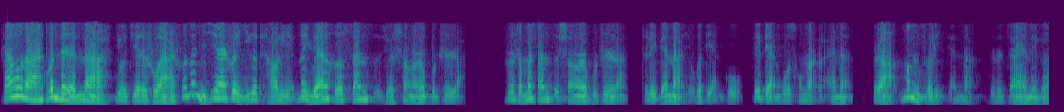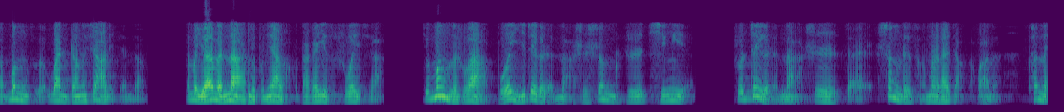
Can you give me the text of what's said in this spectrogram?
然后呢，问的人呢又接着说啊，说那你既然说一个条理，那缘何三子却胜而不至啊？说什么三子生而不治呢？这里边呢有个典故，这典故从哪儿来呢？是啊，孟子里边的，就是在那个《孟子万章下》里边的。那么原文呢就不念了，大概意思说一下。就孟子说啊，伯夷这个人呢是圣之轻也。说这个人呢是在圣这层面来讲的话呢，他哪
